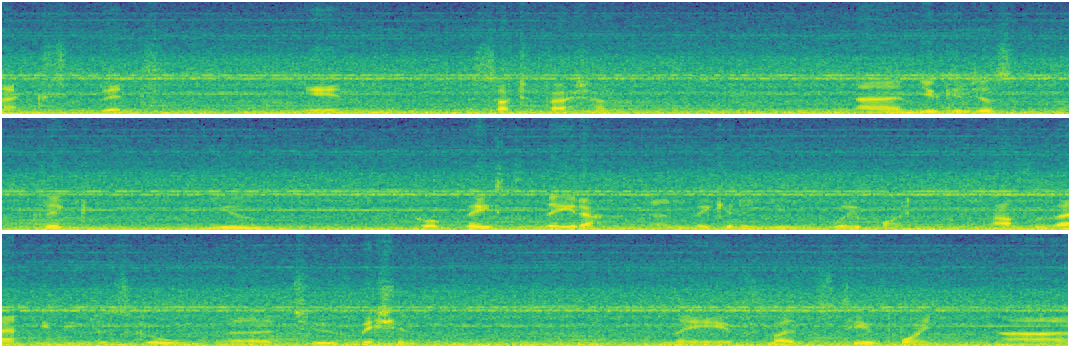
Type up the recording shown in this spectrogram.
next bit in such a fashion, and you can just click new, paste the data and make it a new waypoint. After that, you can just go uh, to mission, the flight steer point uh,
